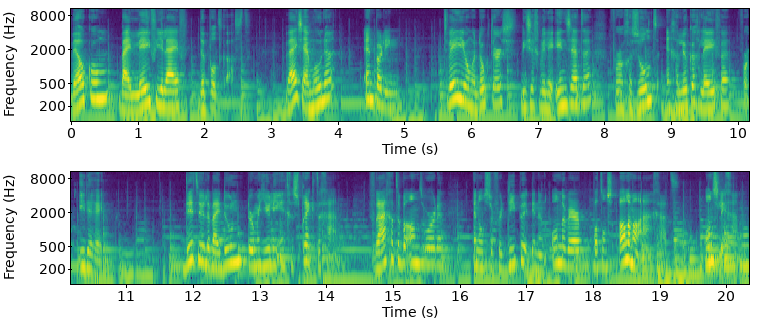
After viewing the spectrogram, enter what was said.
Welkom bij Leven je Lijf, de podcast. Wij zijn Moene en Paulien. Twee jonge dokters die zich willen inzetten voor een gezond en gelukkig leven voor iedereen. Dit willen wij doen door met jullie in gesprek te gaan, vragen te beantwoorden en ons te verdiepen in een onderwerp wat ons allemaal aangaat: ons lichaam.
